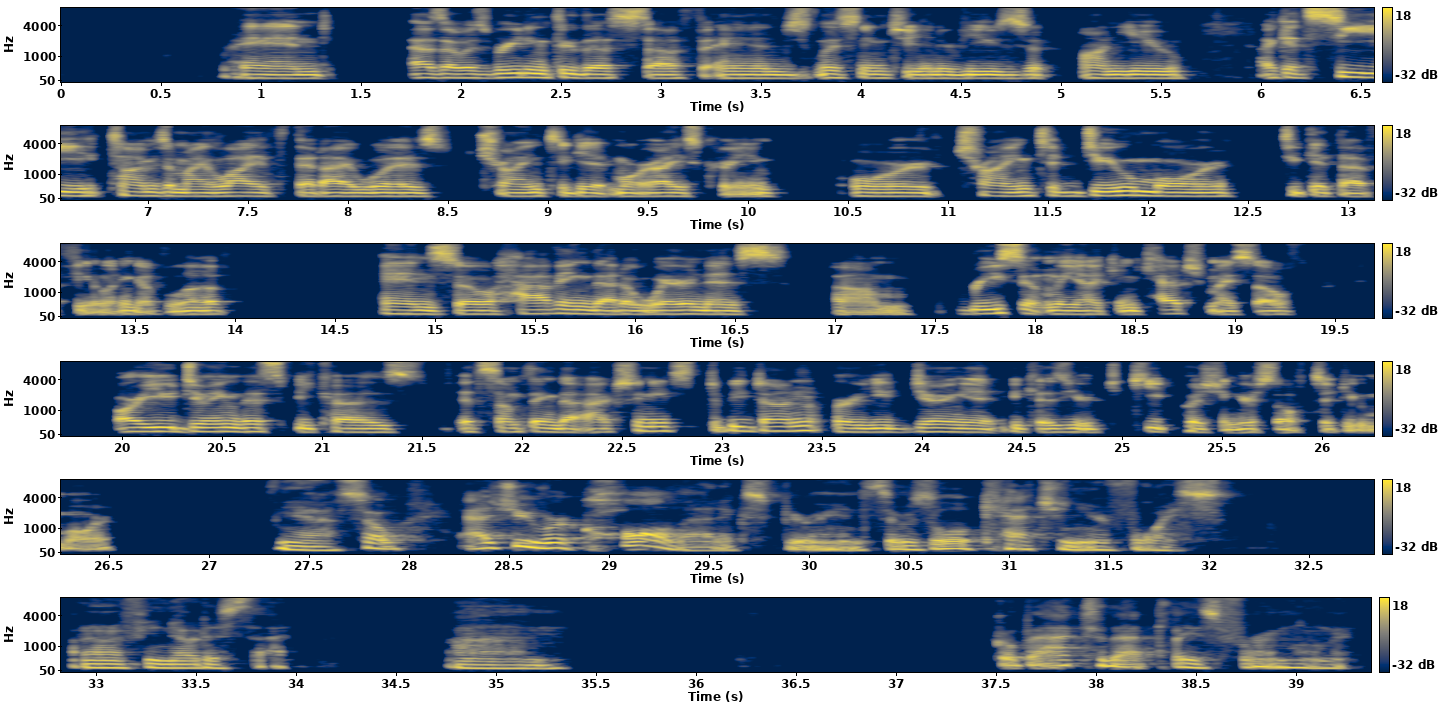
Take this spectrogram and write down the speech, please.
Right. And as I was reading through this stuff and listening to interviews on you, I could see times in my life that I was trying to get more ice cream or trying to do more to get that feeling of love. And so having that awareness, um, recently I can catch myself. Are you doing this because it's something that actually needs to be done, or are you doing it because you keep pushing yourself to do more? Yeah. So as you recall that experience, there was a little catch in your voice. I don't know if you noticed that. Um, go back to that place for a moment.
